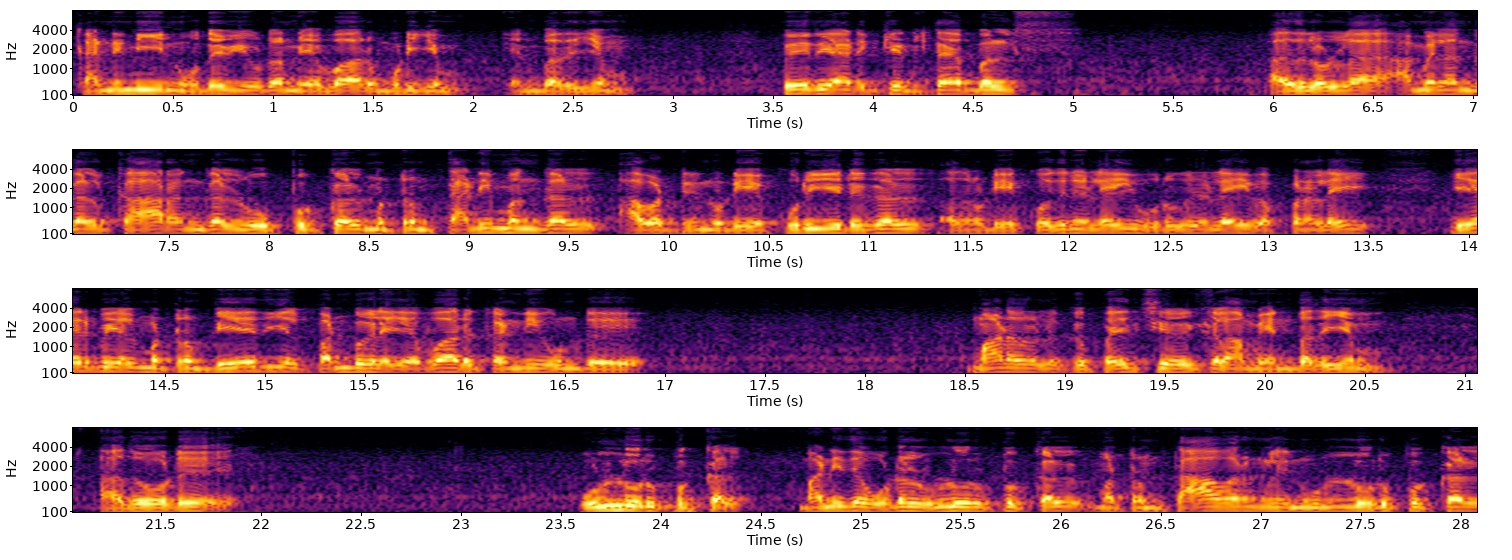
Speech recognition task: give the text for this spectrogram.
கணினியின் உதவியுடன் எவ்வாறு முடியும் என்பதையும் பீரியாடிக்கல் டேபிள்ஸ் அதில் உள்ள அமிலங்கள் காரங்கள் உப்புக்கள் மற்றும் தனிமங்கள் அவற்றினுடைய குறியீடுகள் அதனுடைய கொதிநிலை உருகுநிலை வெப்பநிலை இயற்பியல் மற்றும் வேதியியல் பண்புகளை எவ்வாறு கண்ணி உண்டு மாணவர்களுக்கு பயிற்சி அளிக்கலாம் என்பதையும் அதோடு உள்ளுறுப்புக்கள் மனித உடல் உள்ளுறுப்புக்கள் மற்றும் தாவரங்களின் உள்ளுறுப்புக்கள்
